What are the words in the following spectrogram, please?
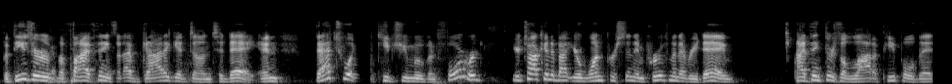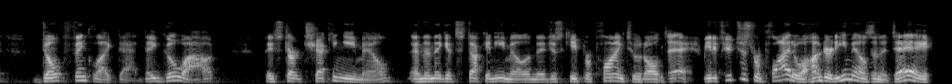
but these are the five things that I've got to get done today. And that's what keeps you moving forward. You're talking about your 1% improvement every day I think there's a lot of people that don't think like that. They go out, they start checking email, and then they get stuck in email and they just keep replying to it all day. I mean, if you just reply to 100 emails in a day,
